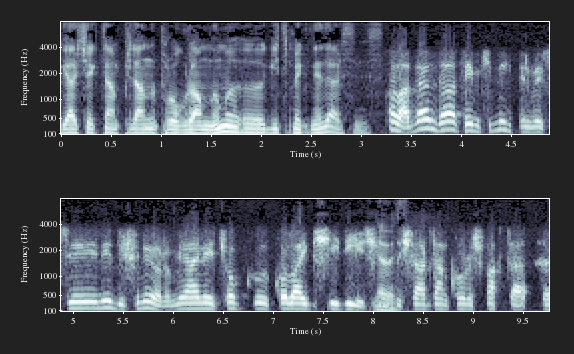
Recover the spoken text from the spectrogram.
gerçekten planlı programlı mı e, gitmek ne dersiniz? Valla ben daha temkinli gidilmesini düşünüyorum. Yani çok kolay bir şey değil. Şimdi evet. dışarıdan konuşmak da e,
